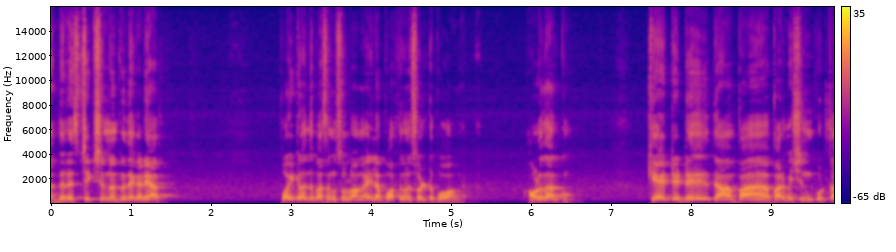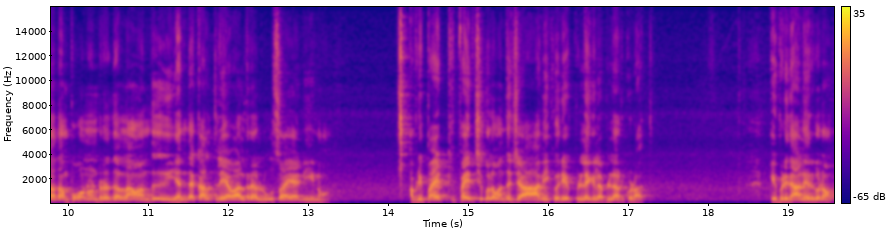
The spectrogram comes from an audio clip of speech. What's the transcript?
அந்த ரெஸ்ட்ரிக்ஷன்ன்றதே கிடையாது. போயிட்டு வந்து பசங்க சொல்லுவாங்க இல்லை போகிறதுக்கு வந்து சொல்லிட்டு போவாங்க. அவ்வளோதான் இருக்கும். கேட்டுட்டு தான் ப பர்மிஷன் கொடுத்தா தான் போகணுன்றதெல்லாம் வந்து எந்த காலத்துலேயே வாழ்கிற லூஸாக நீனும் அப்படி பயிற்சி பயிற்சிக்குள்ளே வந்துச்சா ஆவிக்குரிய பிள்ளைகள் அப்படிலாம் இருக்கக்கூடாது. இப்படி தான் இருக்கணும்.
